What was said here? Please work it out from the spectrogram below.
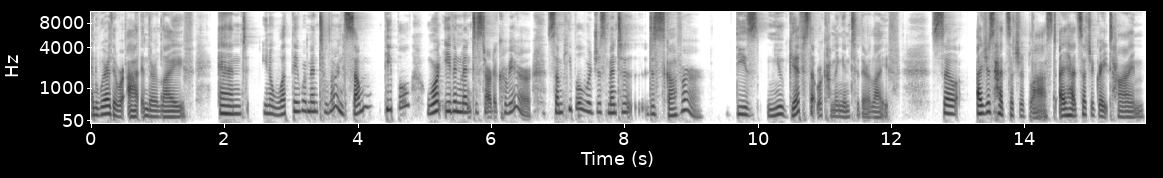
and where they were at in their life and you know what they were meant to learn. Some people weren't even meant to start a career. Some people were just meant to discover these new gifts that were coming into their life. So i just had such a blast. I had such a great time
